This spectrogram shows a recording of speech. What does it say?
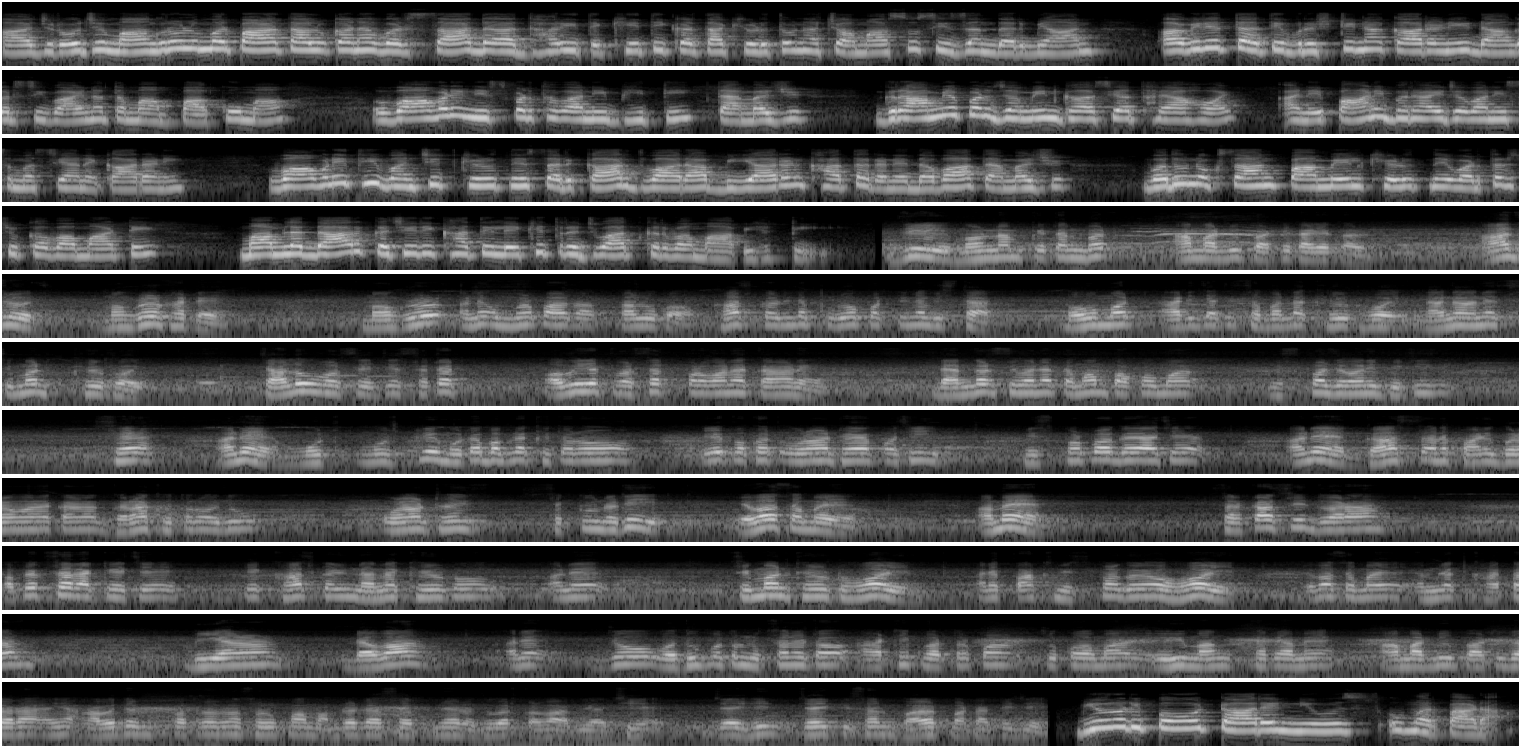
આજ રોજ માંગરોળ ઉમરપાડા તાલુકાના વરસાદ આધારિત ખેતી કરતા ખેડૂતોના ચોમાસુ સિઝન દરમિયાન અવિરત અતિવૃષ્ટિના કારણે ડાંગર સિવાયના તમામ પાકોમાં વાવણી નિષ્ફળ થવાની ભીતિ તેમજ ગ્રામ્ય પણ જમીન ઘાસિયા થયા હોય અને પાણી ભરાઈ જવાની સમસ્યાને કારણે વાવણીથી વંચિત ખેડૂતને સરકાર દ્વારા બિયારણ, ખાતર અને દવા તેમજ વધુ નુકસાન પામેલ ખેડૂતને વળતર ચૂકવવા માટે મામલતદાર કચેરી ખાતે લેખિત રજૂઆત કરવામાં આવી હતી. જી, મારું નામ કેતન ભટ્ટ, આમ આદમી પાર્ટી કાર્યકર. આજ રોજ મંગળોર ખાતે મંગળોર અને ઉમરપાડા તાલુકો, ખાસ કરીને પૂર્વ પટ્ટીનો વિસ્તાર, બહુમત આદિજાતિ સમાજના ખેડૂત હોય, નાના અને શ્રીમંત ખેડૂત હોય. ચાલુ વર્ષે જે સતત અવિરત વરસાદ પડવાના કારણે ડાંગર સિવાયના તમામ પાકોમાં નિષ્ફળ જવાની ભીતિ છે અને મોસ્ટલી મોટાભાગના ખેતરો એક વખત ઓળાણ થયા પછી નિષ્ફળ પણ ગયા છે અને ઘાસ અને પાણી ભરાવાના કારણે ઘણા ખેતરો હજુ ઓળાણ થઈ શક્યું નથી. એવા સમયે અમે સરકારશ્રી દ્વારા અપેક્ષા રાખીએ છીએ કે ખાસ કરીને નાના ખેડૂતો અને શ્રીમંત ખેડૂત હોય અને પાક નિષ્ફળ ગયો હોય એવા સમયે એમને ખાતર, બિયારણ, દવા અને જો વધુ પડતું નુકસાન હોય તો આર્થિક વળતર પણ ચૂકવવામાં આવે એવી માંગ સાથે અમે આમ આદમી પાર્ટી દ્વારા અહીંયા આવેદનપત્રના સ્વરૂપમાં મામલતદાર સાહેબને રજૂઆત કરવા આવ્યા છીએ. જય હિન્દ, જય કિસાન, ભારત માતા જય. Bureau report RN News Umarpada.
